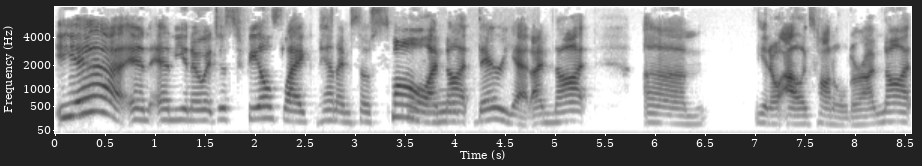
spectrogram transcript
yeah and and you know it just feels like man i'm so small. I'm mm-hmm. not there yet. I'm not um you know alex honnold or i'm not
